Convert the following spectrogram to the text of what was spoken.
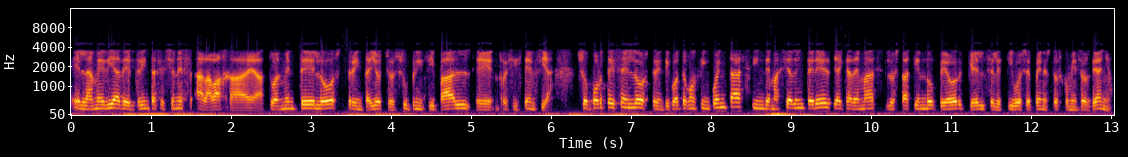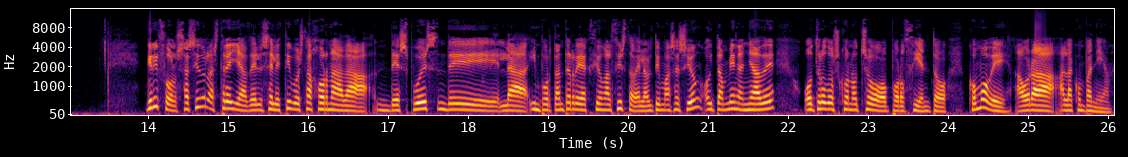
en la media de 30 sesiones a la baja. Eh, actualmente los 38 es su principal eh, resistencia. Soportes en los 34,50 sin demasiado interés, ya que además lo está haciendo peor que el selectivo SP en estos comienzos de año. Grifols ha sido la estrella del selectivo esta jornada después de la importante reacción alcista de la última sesión. Hoy también añade otro 2,8%. ¿Cómo ve ahora a la compañía?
